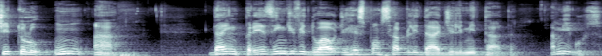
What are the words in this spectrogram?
Título 1A da empresa individual de responsabilidade limitada. Amigos,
